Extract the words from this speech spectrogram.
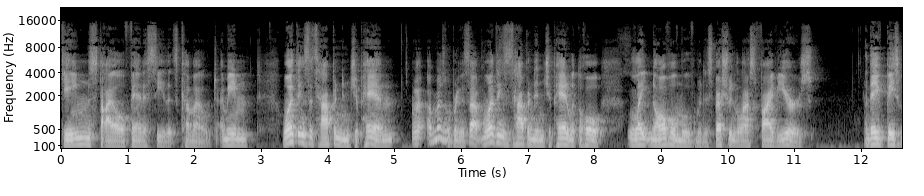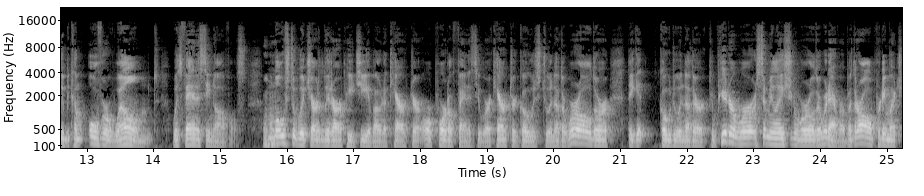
game style fantasy that's come out. I mean, one of the things that's happened in Japan, I might as well bring this up. One of the things that's happened in Japan with the whole light novel movement, especially in the last five years, they've basically become overwhelmed with fantasy novels, Mm-hmm. most of which are lit RPG about a character or portal fantasy where a character goes to another world or they get go to another computer world, simulation world or whatever. But they're all pretty much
